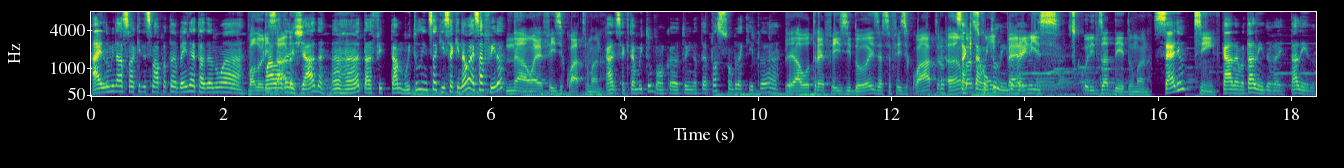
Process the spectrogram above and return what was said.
a iluminação aqui desse mapa também, né? Tá dando uma. Valorizada. Uma laranjada. Aham, tá, fi- tá muito lindo isso aqui. Isso aqui não é safira. Não, é Phase 4, mano. Cara, isso aqui tá muito bom, cara. Eu tô indo até pra sombra aqui pra. A outra é Phase 2, essa é Phase 4. Isso aqui Ambas tá com muito lindo, patterns escolhidos a dedo, mano. Sério? Sim. Caramba, tá lindo, velho. Tá lindo.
